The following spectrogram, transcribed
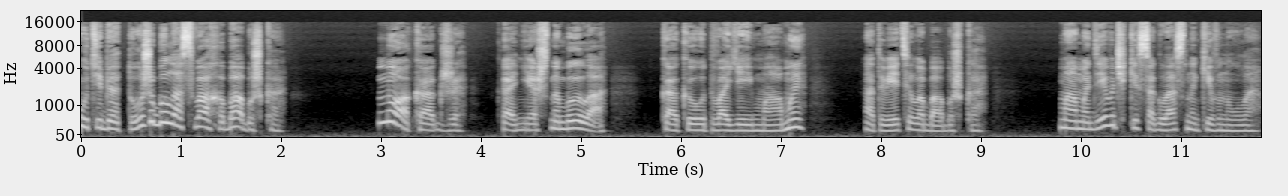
У тебя тоже была сваха, бабушка? Ну а как же? Конечно, была. Как и у твоей мамы, ответила бабушка. Мама девочки согласно кивнула.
